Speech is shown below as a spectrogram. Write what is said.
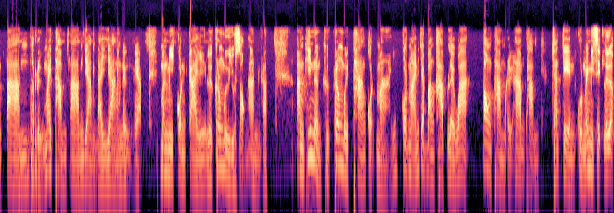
ำตามหรือไม่ทำตามอย่างใดอย่างหนึ่งเนี่ยมันมีกลไกหรือเครื่องมืออยู่ 2 อันครับ อันที่หนึ่งคือเครื่องมือทางกฎหมาย กฎหมายนี่จะบังคับเลยว่า ต้องทำหรือห้ามทำชัดเจนคุณไม่มีสิทธิ์เลือก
